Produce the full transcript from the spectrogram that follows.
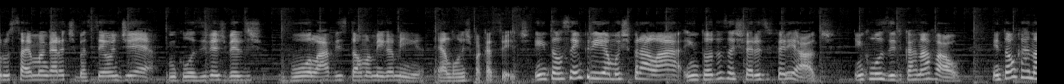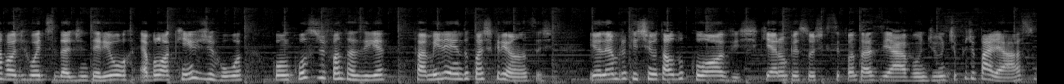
Itacuruçá e Mangaratiba. Sei onde é. Inclusive, às vezes, vou lá visitar uma amiga minha. É longe pra cacete. Então sempre íamos pra lá em todas as férias e feriados. Inclusive carnaval. Então, carnaval de rua de cidade de interior é bloquinhos de rua, concurso de fantasia, família indo com as crianças. E eu lembro que tinha o tal do Clovis, que eram pessoas que se fantasiavam de um tipo de palhaço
